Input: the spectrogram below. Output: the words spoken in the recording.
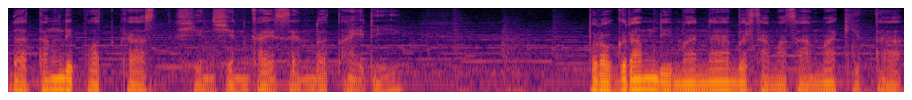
datang di podcast shinshinkaisen.id Program di mana bersama-sama kita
